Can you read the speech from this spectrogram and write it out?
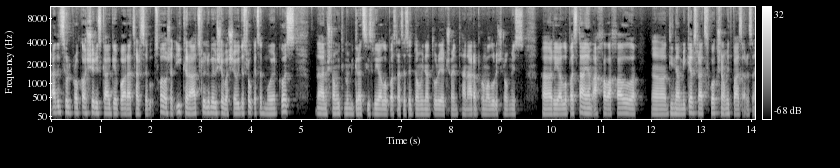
ტრადიციული პროკავშირის გაგება რაც არსებობს ხო და იქ რა აცვლილებები შეიძლება შევიდეს რომ უკეთესად მოერგოს ამ შრომით მიგრაციის რეალობას რაც ესე დომინანტურია ჩვენთან არაფორმალური შრომის რეალობას და აი ამ ახალ-ახალ დინამიკებს რაც გვაქვს შრომით ბაზარზე.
